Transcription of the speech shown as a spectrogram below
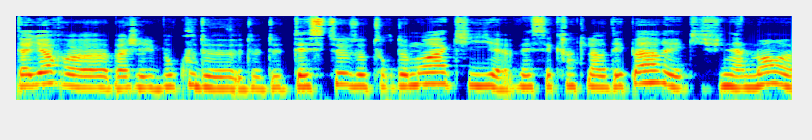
D'ailleurs, euh, bah, j'ai eu beaucoup de, testeuses autour de moi qui avaient ces craintes-là au départ et qui finalement euh,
